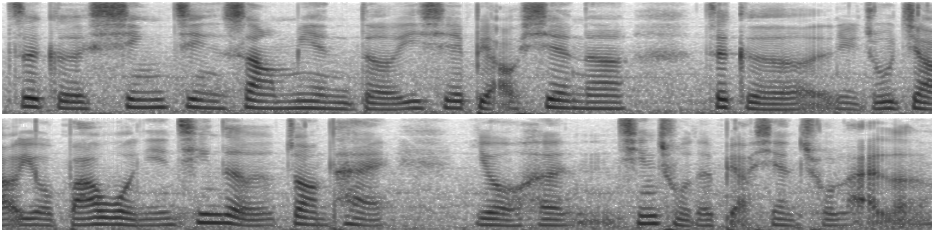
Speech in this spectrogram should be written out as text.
这个心境上面的一些表现呢，这个女主角有把我年轻的状态有很清楚的表现出来了。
